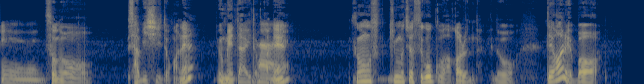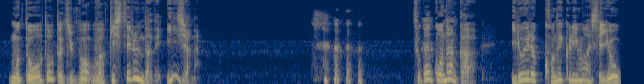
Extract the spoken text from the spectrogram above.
えーその、寂しいとかね、埋めたいとかね。はいその気持ちはすごくわかるんだけど、であれば、もう堂々と自分は浮気してるんだでいいじゃない。そこをこうなんか、いろいろこねくり回して擁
